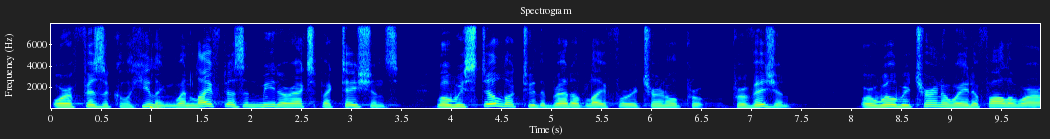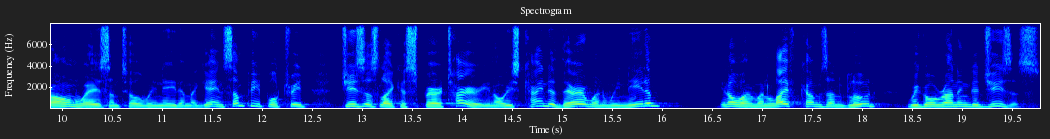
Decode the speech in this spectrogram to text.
or a physical healing. When life doesn't meet our expectations, will we still look to the bread of life for eternal pro- provision? Or will we turn away to follow our own ways until we need Him again? Some people treat Jesus like a spare tire. You know, He's kind of there when we need Him. You know, when, when life comes unglued, we go running to Jesus.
